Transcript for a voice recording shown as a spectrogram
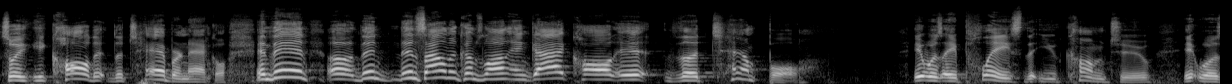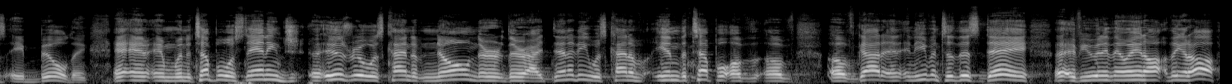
So he, he called it the tabernacle. And then, uh, then, then Solomon comes along, and God called it the temple. It was a place that you come to. It was a building. And, and, and, when the temple was standing, uh, Israel was kind of known. Their, their identity was kind of in the temple of, of, of God. And, and even to this day, uh, if you anything, anything at all,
